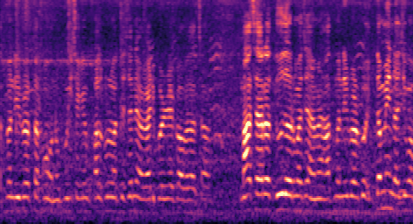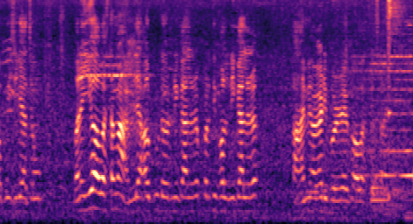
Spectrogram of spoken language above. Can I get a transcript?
आत्मनिर्भरतर्फ हुनु पुगिसक्यौँ फलफुलमा त्यसरी नै अगाडि बढिरहेको अवस्था छ। माछा र दुधहरूमा चाहिँ हामी आत्मनिर्भरको एकदमै नजिकमा पुगिसकेका छौँ भने यो अवस्थामा हामीले आउटपुटहरू निकालेर प्रतिफल निकालेर हामी अगाडि बढिरहेको अवस्था छ।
